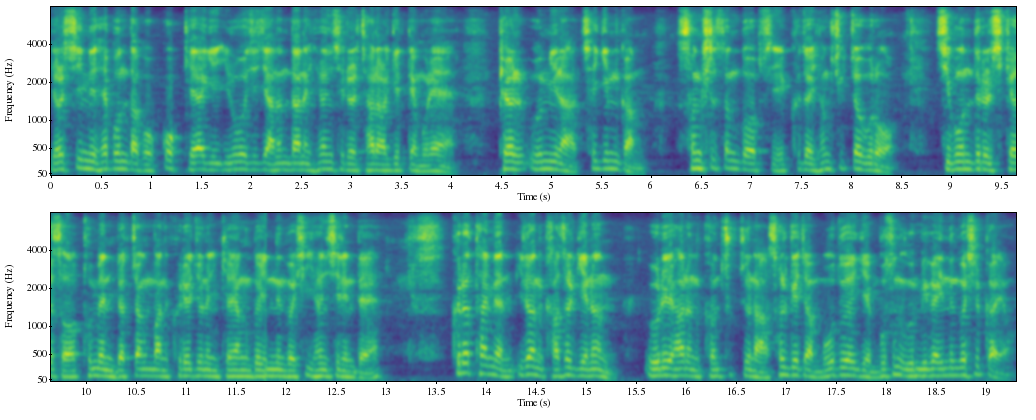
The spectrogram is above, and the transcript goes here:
열심히 해본다고 꼭 계약이 이루어지지 않는다는 현실을 잘 알기 때문에 별 의미나 책임감, 성실성도 없이 그저 형식적으로 직원들을 시켜서 도면 몇 장만 그려주는 경향도 있는 것이 현실인데 그렇다면 이런 가설기는 의뢰하는 건축주나 설계자 모두에게 무슨 의미가 있는 것일까요?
